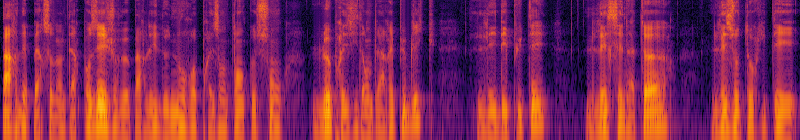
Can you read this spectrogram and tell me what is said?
Par des personnes interposées, je veux parler de nos représentants que sont le président de la République, les députés, les sénateurs, les autorités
